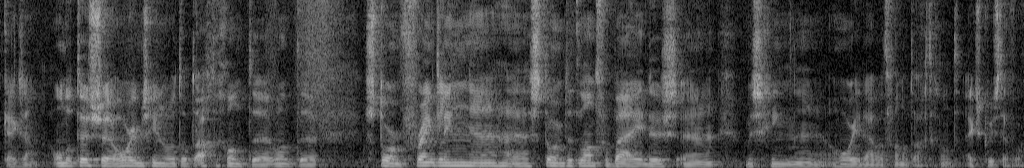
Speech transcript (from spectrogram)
Kijk eens aan. Ondertussen hoor je misschien nog wat op de achtergrond, want Storm Franklin stormt het land voorbij. Dus misschien hoor je daar wat van op de achtergrond. Excuus daarvoor.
